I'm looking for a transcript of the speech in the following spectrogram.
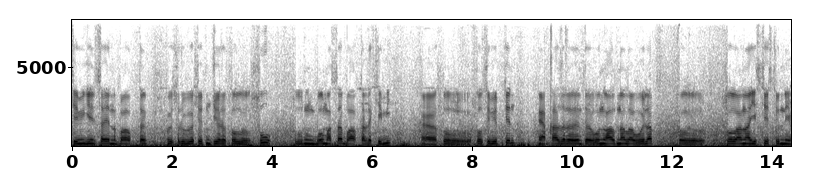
кеміген сайын балықты өсіру өсетін жері сол су судың болмаса балықтар кемейді ә, сол, сол себептен ә, қазір енді оның алдын ала ойлап сол сол ана естественный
